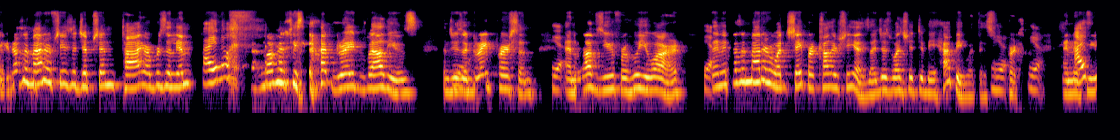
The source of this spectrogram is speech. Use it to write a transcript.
like it doesn't matter if she's Egyptian, Thai, or Brazilian, I know. as long as she's got great values and she's a great person yeah, and loves you for who you are. Yeah. Then it doesn't matter what shape or color she is. I just want you to be happy with this Yeah. person. yeah, And if, you,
